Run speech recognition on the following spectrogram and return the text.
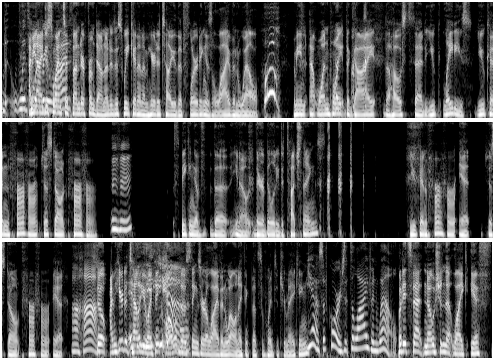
b- with. I mean, I just went to. Thunder from Down Under this weekend, and I'm here to tell you that flirting is alive and well. I mean, at one point, the guy, the host, said, "You ladies, you can just don't." Mm-hmm. Speaking of the, you know, their ability to touch things, you can fur fur it, just don't fur fur it. Uh huh. So I'm here to tell It's- you, I think all of those things are alive and well, and I think that's the point that you're making. yes, of course, it's alive and well. But it's that notion that like if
